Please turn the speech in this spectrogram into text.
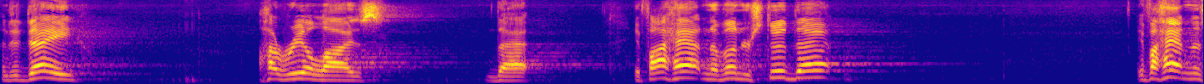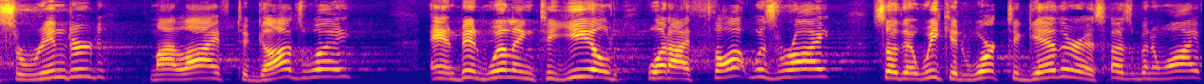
And today, I realize that if I hadn't have understood that, if I hadn't have surrendered my life to God's way and been willing to yield what I thought was right so that we could work together as husband and wife,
